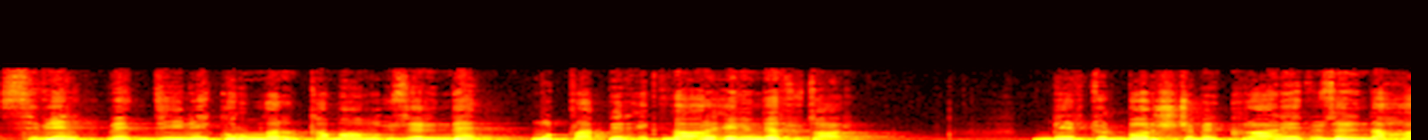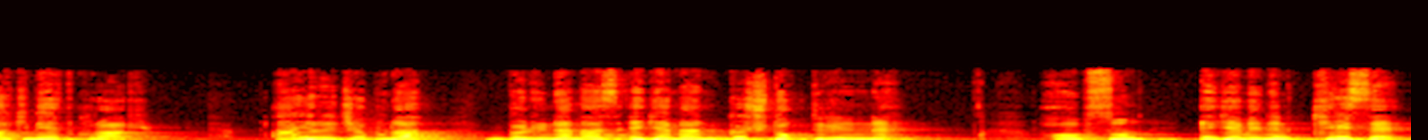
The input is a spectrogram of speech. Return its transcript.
sivil ve dini kurumların tamamı üzerinde mutlak bir iktidarı elinde tutar. Bir tür barışçı bir kraliyet üzerinde hakimiyet kurar. Ayrıca buna bölünemez egemen güç doktrinine, Hobbes'un egemenin kilise,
